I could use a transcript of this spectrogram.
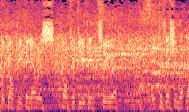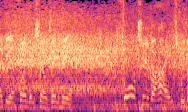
The goalkeeping errors contributing to uh, the position that Legia find themselves in here. 4-2 behind. We've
